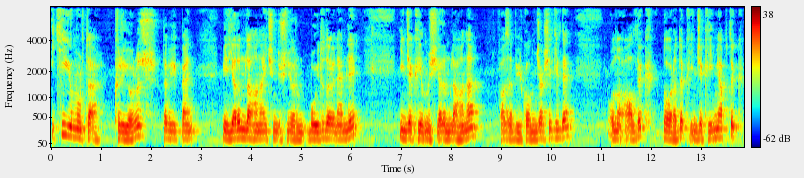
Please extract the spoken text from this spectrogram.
iki yumurta kırıyoruz. Tabii ben bir yarım lahana için düşünüyorum. Boyutu da önemli. İnce kıyılmış yarım lahana fazla büyük olmayacak şekilde onu aldık, doğradık, ince kıyım yaptık.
